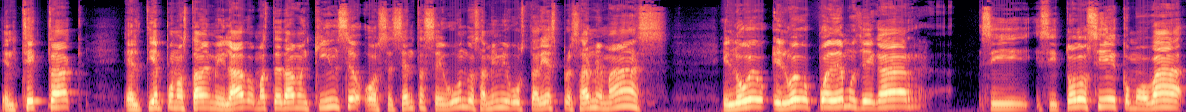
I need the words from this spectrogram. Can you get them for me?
En TikTok el tiempo no estaba a mi lado, más te daban 15 o 60 segundos. A mí me gustaría expresarme más. Y luego, y luego podemos llegar, si, si todo sigue como va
